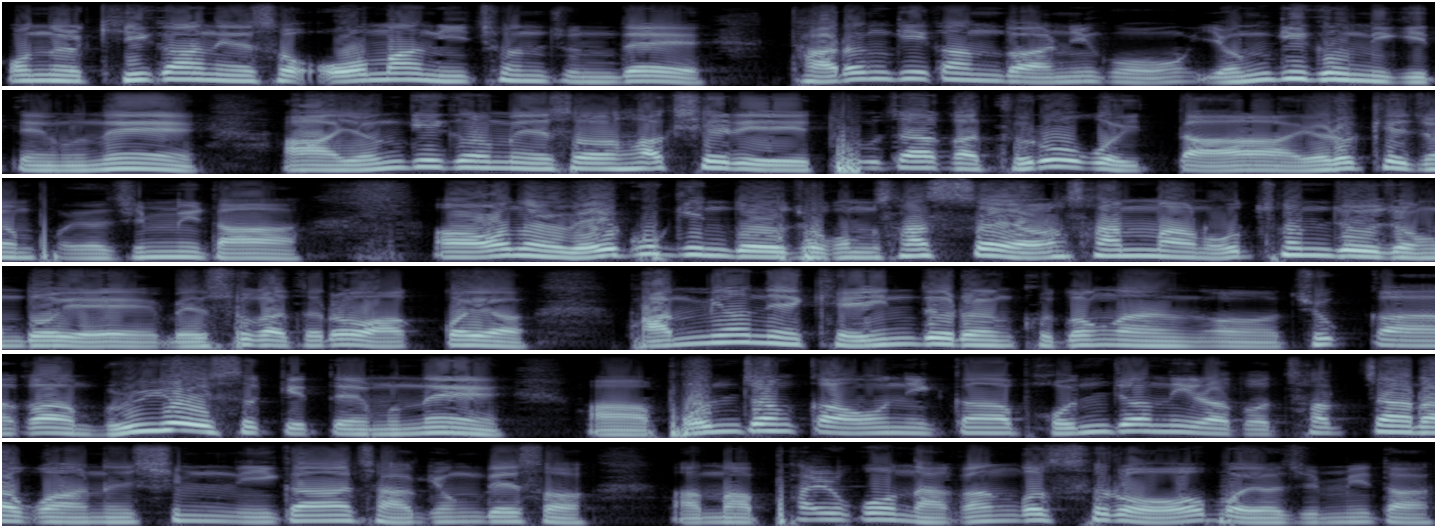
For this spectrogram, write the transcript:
오늘 기간에서 5만 2천 주인데 다른 기간도 아니고 연기금이기 때문에 아 연기금에서 확실히 투자가 들어오고 있다 이렇게 좀 보여집니다. 어, 오늘 외국인도 조금 샀어요. 3만 5천 주 정도의 매수가 들어왔고요. 반면에 개인들은 그동안 어, 주가가 물려 있었기 때문에 아, 본전가 오니까 본전이라도 찾자라고 하는 심리가 작용돼서 아마 팔고 나간 것으로 보여집니다.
